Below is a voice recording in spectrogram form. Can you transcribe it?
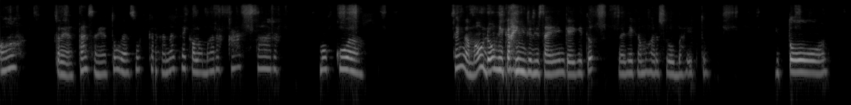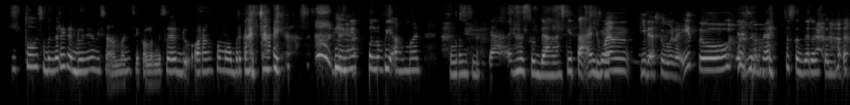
Oh, ternyata saya tuh nggak suka karena saya kalau marah kasar, mukul. Saya nggak mau dong nikahin diri saya yang kayak gitu. Jadi kamu harus rubah itu. Itu itu sebenarnya dunia bisa aman sih kalau misalnya orang tuh mau berkaca ya. Dunia itu lebih aman. Cuman tidak ya sudahlah kita aja. Cuman tidak semudah itu. Itu sebenarnya sudah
